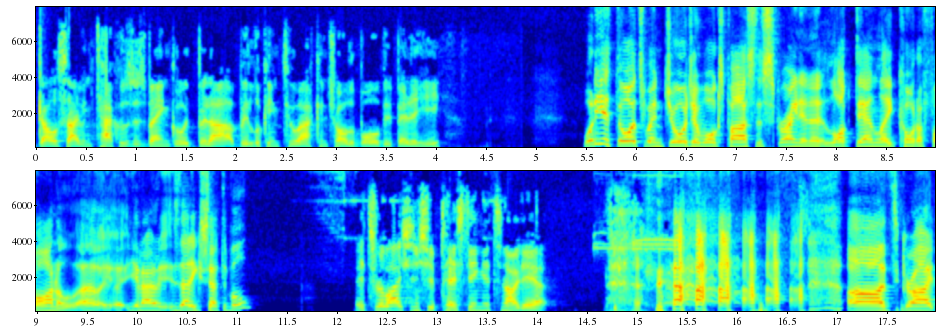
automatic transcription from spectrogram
goal-saving tackles has been good, but uh, I'll be looking to uh, control the ball a bit better here. What are your thoughts when Georgia walks past the screen in a lockdown league quarter final? Uh, you know, is that acceptable? It's relationship testing, it's no doubt. oh, it's great.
